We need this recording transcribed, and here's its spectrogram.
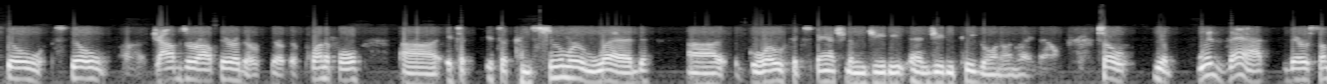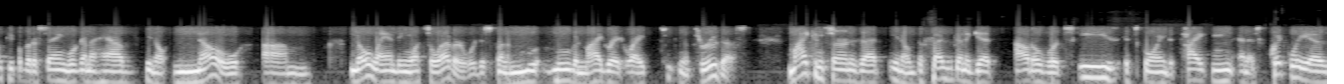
still, still uh, jobs are out there. They're, they're, they're plentiful. Uh, it's a, it's a consumer led uh, growth expansion in GD, and GDP going on right now. So, you know, with that, there are some people that are saying we're going to have, you know, no um, no landing whatsoever. We're just going to move and migrate right you know, through this. My concern is that you know the Fed's going to get out over its skis. It's going to tighten, and as quickly as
